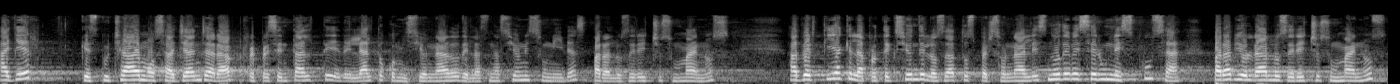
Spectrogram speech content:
Ayer que escuchábamos a Jan Yarab, representante del Alto Comisionado de las Naciones Unidas para los Derechos Humanos, advertía que la protección de los datos personales no debe ser una excusa para violar los derechos humanos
